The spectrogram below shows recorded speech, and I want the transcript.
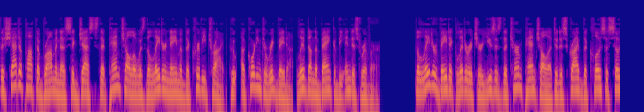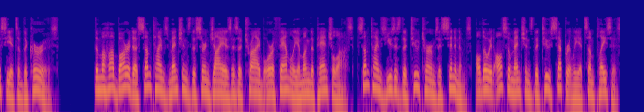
The Shatapatha Brahmana suggests that Panchala was the later name of the Krivi tribe who, according to Rigveda, lived on the bank of the Indus River. The later Vedic literature uses the term Panchala to describe the close associates of the Kurus. The Mahabharata sometimes mentions the Srinjayas as a tribe or a family among the Panchalas, sometimes uses the two terms as synonyms, although it also mentions the two separately at some places.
